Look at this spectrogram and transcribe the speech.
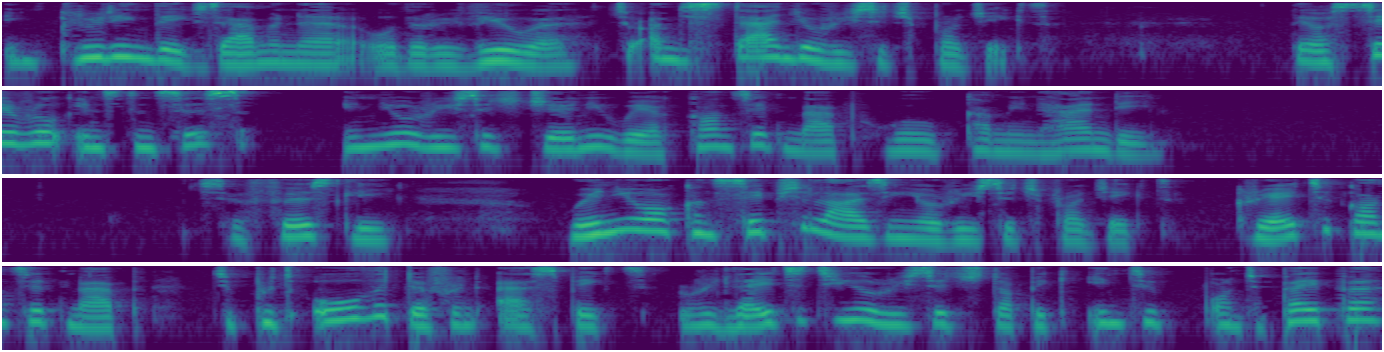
including the examiner or the reviewer, to understand your research project. There are several instances in your research journey where a concept map will come in handy. So firstly, when you are conceptualizing your research project, create a concept map to put all the different aspects related to your research topic into onto paper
